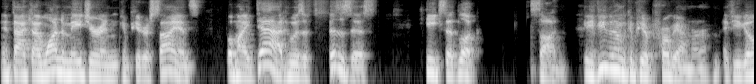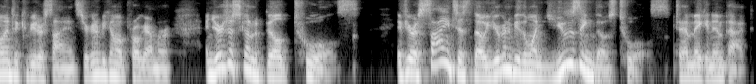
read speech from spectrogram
In fact i wanted to major in computer science but my dad who is a physicist he said look son if you become a computer programmer if you go into computer science you're going to become a programmer and you're just going to build tools. If you're a scientist though you're going to be the one using those tools to make an impact.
